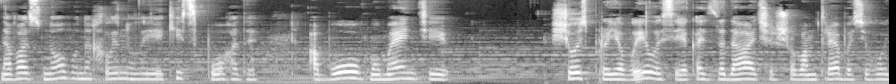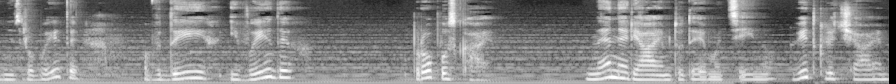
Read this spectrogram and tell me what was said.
на вас знову нахлинули якісь спогади, або в моменті щось проявилося, якась задача, що вам треба сьогодні зробити, вдих і видих пропускаємо не ниряємо туди емоційно, відключаємо,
